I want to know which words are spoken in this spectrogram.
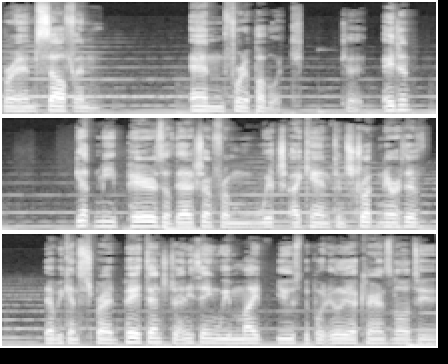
For himself and and for the public. Okay. Agent, get me pairs of data chunk from which I can construct narrative that we can spread. Pay attention to anything we might use to put Ilya Karen's loyalty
